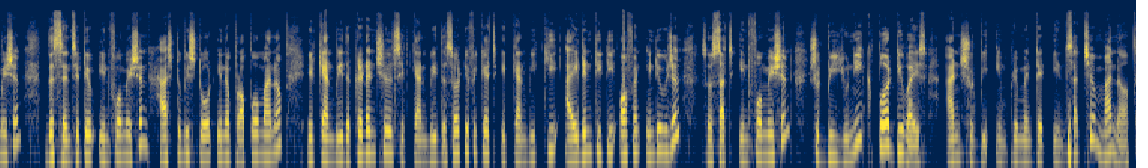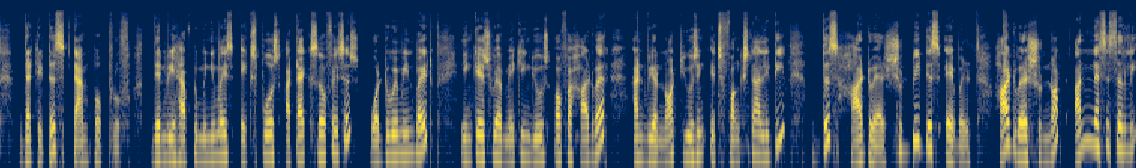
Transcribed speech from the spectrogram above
This sensitive information has to be stored in a proper manner. It can be the credentials, it can be the certificates, it can be key identity of an individual. So such information should be unique per device and should be implemented in such a manner that it is tamper proof. Then we have to minimize exposed attack surfaces. What do we mean by it? In case we are making use of a hardware and we are not using its functionality, this hardware should be disabled. Hardware should not unnecessarily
